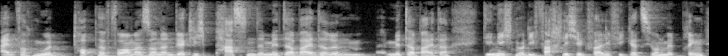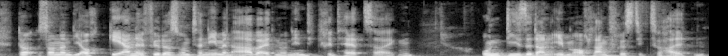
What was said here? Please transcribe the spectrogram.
einfach nur Top-Performer, sondern wirklich passende Mitarbeiterinnen, Mitarbeiter, die nicht nur die fachliche Qualifikation mitbringen, sondern die auch gerne für das Unternehmen arbeiten und Integrität zeigen und diese dann eben auch langfristig zu halten.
